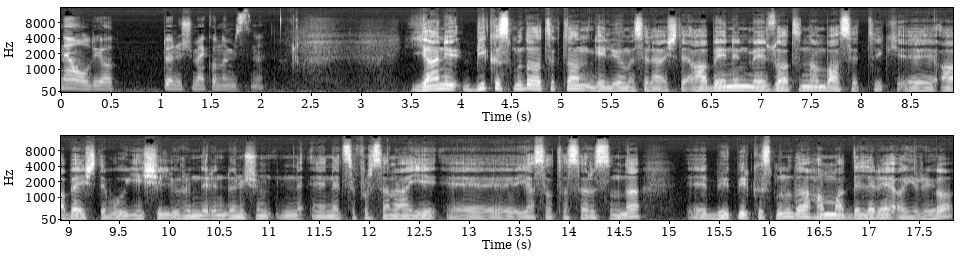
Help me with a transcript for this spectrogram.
ne oluyor dönüşüm ekonomisine? Yani bir kısmı da atıktan geliyor mesela işte AB'nin mevzuatından bahsettik. Ee, AB işte bu yeşil ürünlerin dönüşüm e, net sıfır sanayi e, yasa tasarısında e, büyük bir kısmını da ham maddelere ayırıyor.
